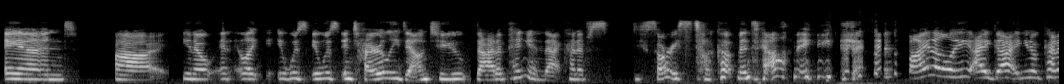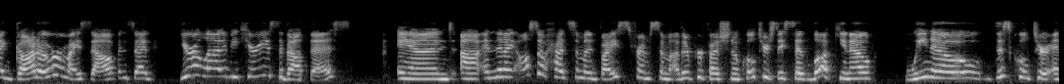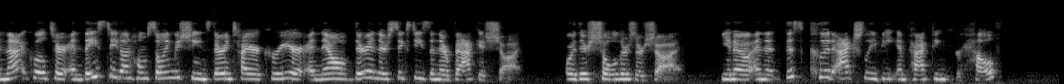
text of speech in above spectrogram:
and uh, you know, and like it was, it was entirely down to that opinion, that kind of sorry, stuck up mentality. and finally, I got, you know, kind of got over myself and said, you're allowed to be curious about this. And uh, and then I also had some advice from some other professional quilters. They said, look, you know, we know this quilter and that quilter, and they stayed on home sewing machines their entire career, and now they're in their 60s and their back is shot or their shoulders are shot, you know, and that this could actually be impacting your health.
